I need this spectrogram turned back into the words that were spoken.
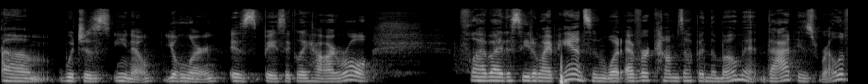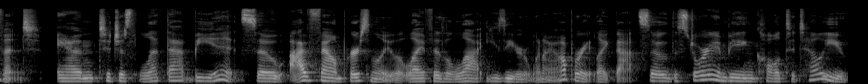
um, which is you know you'll learn is basically how i roll fly by the seat of my pants and whatever comes up in the moment that is relevant and to just let that be it so i've found personally that life is a lot easier when i operate like that so the story i'm being called to tell you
